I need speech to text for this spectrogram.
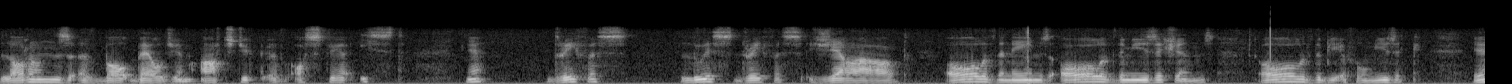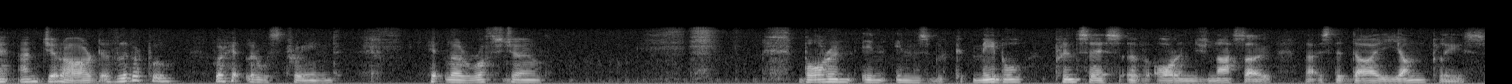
Lorenz of Belgium, Archduke of Austria East. Yeah, Dreyfus, Louis Dreyfus, Gerard, all of the names, all of the musicians, all of the beautiful music, yeah, and Gerard of Liverpool, where Hitler was trained, Hitler Rothschild, born in Innsbruck, Mabel, Princess of Orange Nassau, that is the Die Young place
